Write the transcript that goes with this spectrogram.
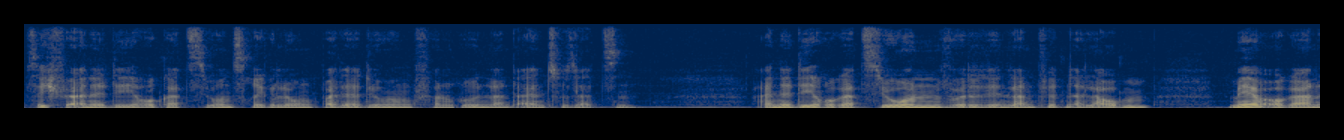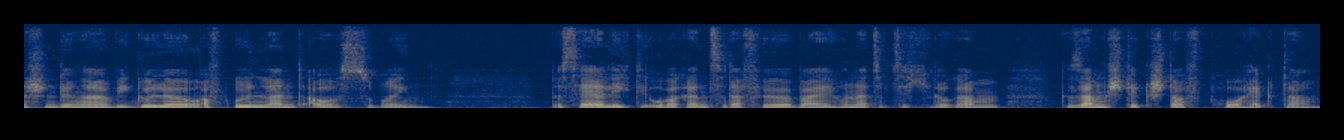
sich für eine Derogationsregelung bei der Düngung von Grünland einzusetzen. Eine Derogation würde den Landwirten erlauben, mehr organischen Dünger wie Gülle auf Grünland auszubringen. Bisher liegt die Obergrenze dafür bei 170 Kilogramm Gesamtstickstoff pro Hektar.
